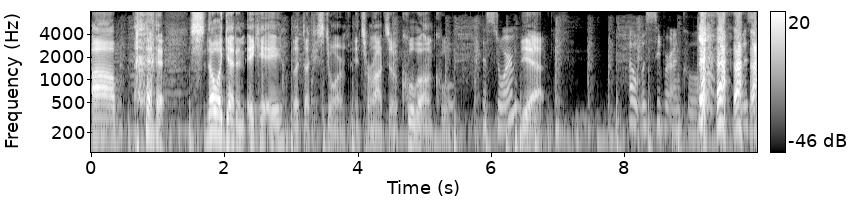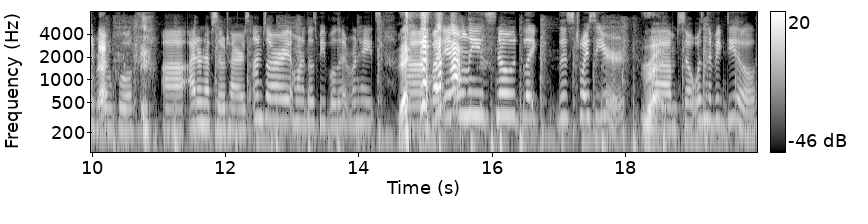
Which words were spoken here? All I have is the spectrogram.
Um, Snowmageddon, aka the Dutchy Storm in Toronto. Cool or uncool? The storm? Yeah. Oh, it was super uncool. it was super uncool. Uh, I don't have snow tires. I'm sorry. I'm one of those people that everyone hates. Uh, but it only snowed like this twice a year. Right. Um, so it wasn't a big deal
